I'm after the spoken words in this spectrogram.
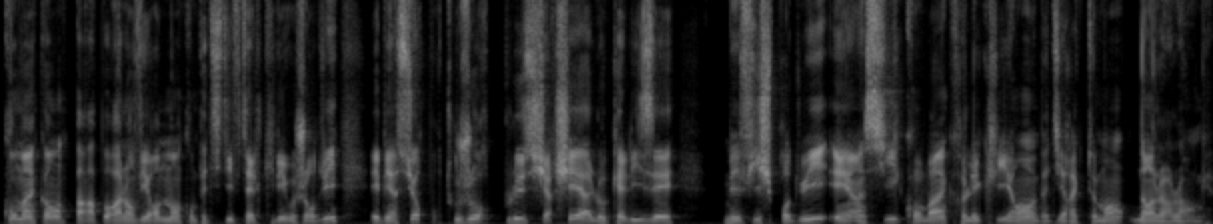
convaincants par rapport à l'environnement compétitif tel qu'il est aujourd'hui. Et bien sûr, pour toujours plus chercher à localiser mes fiches produits et ainsi convaincre les clients eh ben, directement dans leur langue.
